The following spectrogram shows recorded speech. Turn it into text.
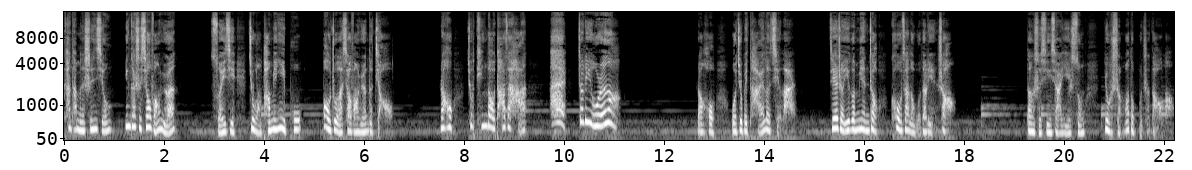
看他们的身形应该是消防员，随即就往旁边一扑，抱住了消防员的脚，然后就听到他在喊：“哎，这里有人啊！”然后我就被抬了起来，接着一个面罩扣在了我的脸上。当时心下一松，又什么都不知道了。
